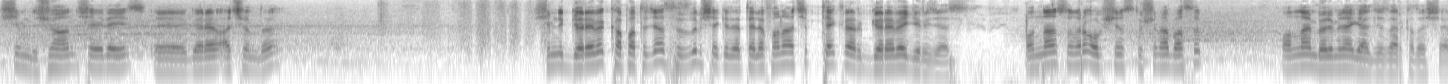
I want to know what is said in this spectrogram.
Şimdi şu an şeydeyiz. Ee, görev açıldı. Şimdi görevi kapatacağız. Hızlı bir şekilde telefonu açıp tekrar göreve gireceğiz. Ondan sonra options tuşuna basıp online bölümüne geleceğiz arkadaşlar.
